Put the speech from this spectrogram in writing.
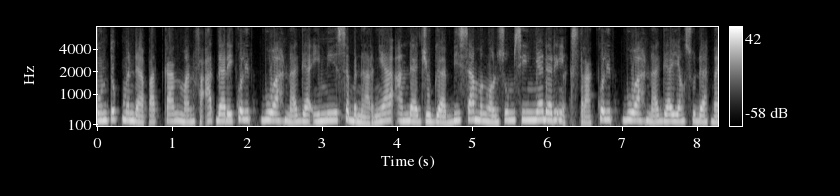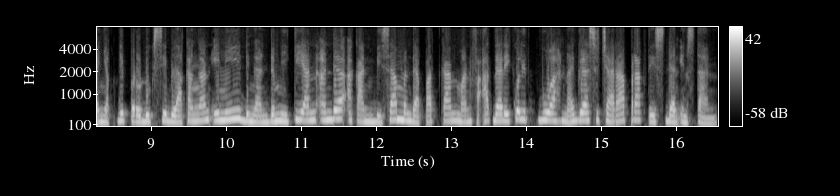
Untuk mendapatkan manfaat dari kulit buah naga ini sebenarnya Anda juga bisa mengonsumsinya dari ekstrak kulit buah naga yang sudah banyak diproduksi belakangan ini dengan demikian Anda akan bisa mendapatkan manfaat dari kulit buah naga secara praktis dan instan.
